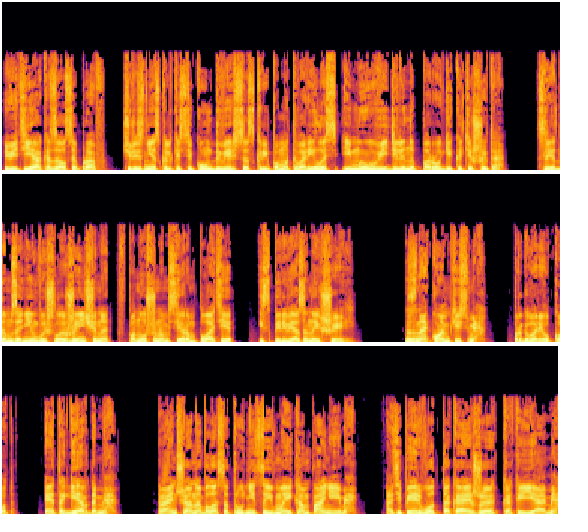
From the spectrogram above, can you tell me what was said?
Ведь я оказался прав. Через несколько секунд дверь со скрипом отворилась, и мы увидели на пороге Катишита. Следом за ним вышла женщина в поношенном сером платье и с перевязанной шеей. «Знакомьтесь, мя», – проговорил кот. «Это Герда, мя. Раньше она была сотрудницей в моей компании, мя. А теперь вот такая же, как и я, мя».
